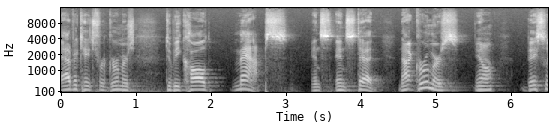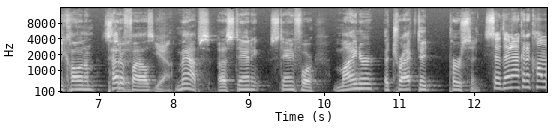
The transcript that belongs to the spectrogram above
advocates for groomers to be called MAPS in- instead, not groomers. You know, basically calling them pedophiles. yeah. MAPS uh, standing standing for minor attracted person. so they're not going to call him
